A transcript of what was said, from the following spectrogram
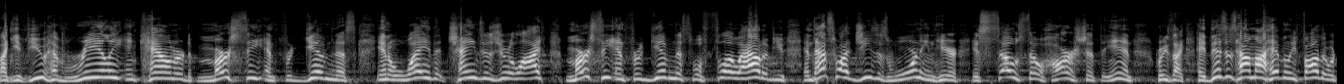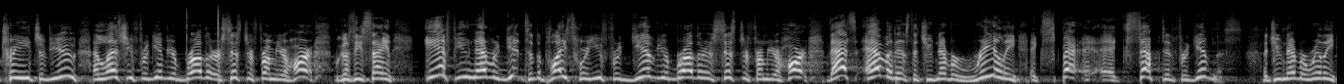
Like if you have really encountered mercy and forgiveness in a way that changes your life, mercy and forgiveness will flow out of you. And that's why Jesus' warning here is so, so harsh at the end, where he's like, hey, this is how my heavenly Father will treat each of you unless you forgive your brother or sister from your heart. Because he's saying, if you never get to the place where you forgive your brother and sister from your heart, that's evidence that you've never really expect, accepted forgiveness, that you've never really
